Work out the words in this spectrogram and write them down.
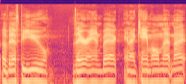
of FPU there and back, and I came home that night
